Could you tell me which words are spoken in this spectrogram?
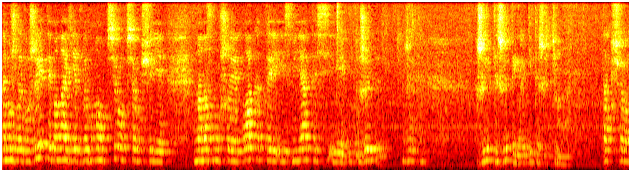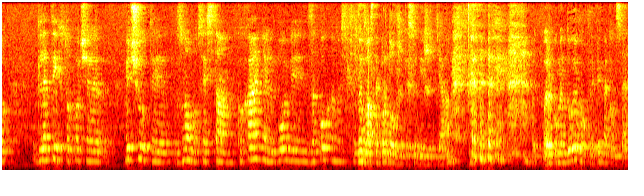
неможливо жити, вона є двигуном всього, всього, що є. Вона нас змушує плакати і сміятись, і Жити, жити. жити, жити і радіти життю. Так що для тих, хто хоче відчути знову цей стан кохання, любові, закоханості, Ну власне продовжити собі життя. Рекомендуємо прийти на концерт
